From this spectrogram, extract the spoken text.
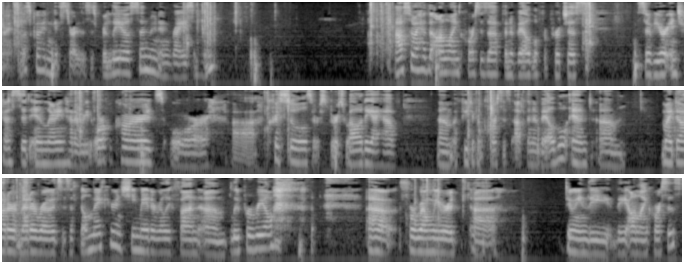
All right, so let's go ahead and get started. This is for Leo, Sun, Moon, and Rising. Also, I have the online courses up and available for purchase. So if you're interested in learning how to read oracle cards or uh, crystals or spirituality, I have um, a few different courses up and available. And um, my daughter, Meta Rhodes, is a filmmaker, and she made a really fun um, blooper reel uh, for when we were uh, doing the, the online courses.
